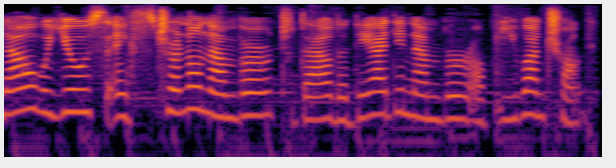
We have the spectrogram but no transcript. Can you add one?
Now we use an external number to dial the DID number of E1 trunk.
